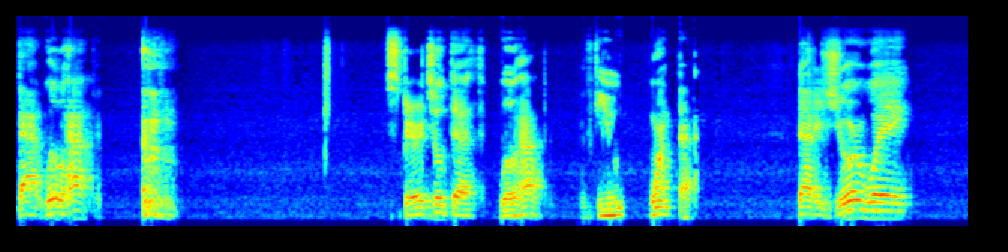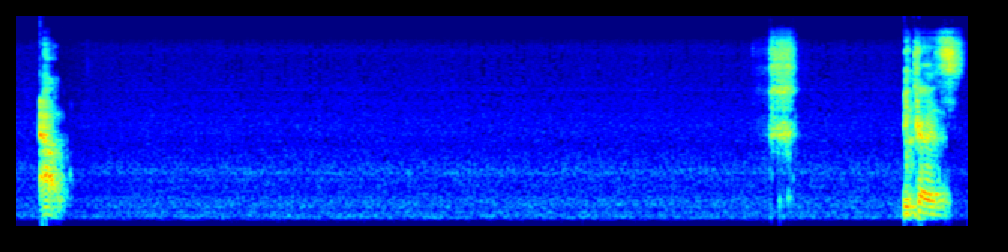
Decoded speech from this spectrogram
That will happen. Spiritual death will happen if you want that. That is your way out. Because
